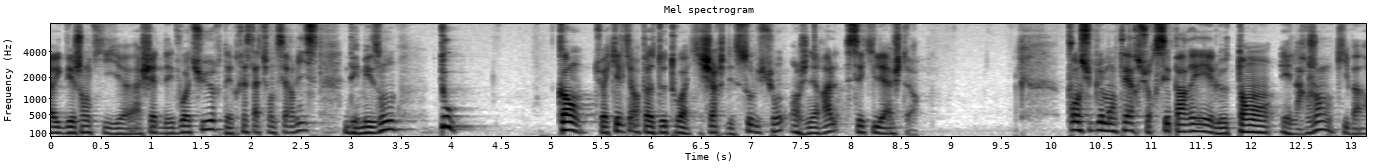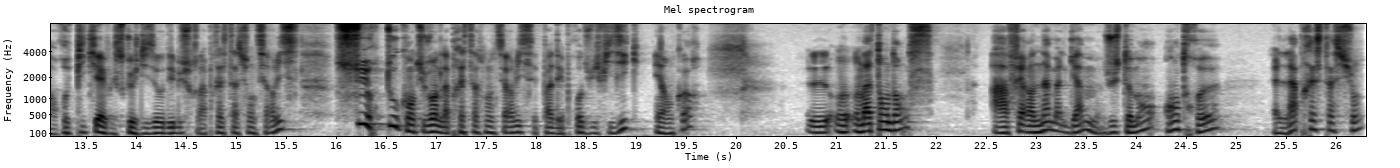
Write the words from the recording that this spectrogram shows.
avec des gens qui euh, achètent des voitures, des prestations de services, des maisons, tout. Quand tu as quelqu'un en face de toi qui cherche des solutions, en général, c'est qu'il est acheteur. Point supplémentaire sur séparer le temps et l'argent, qui va repiquer avec ce que je disais au début sur la prestation de service, surtout quand tu vends de la prestation de service et pas des produits physiques, et encore, on, a tendance à faire un amalgame justement entre la prestation,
